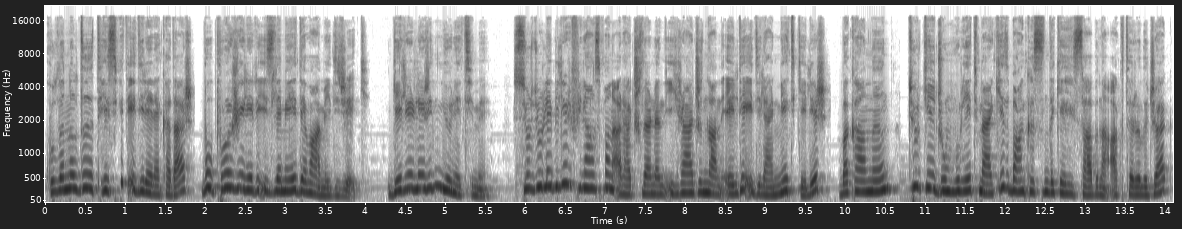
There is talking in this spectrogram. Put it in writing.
kullanıldığı tespit edilene kadar bu projeleri izlemeye devam edecek. Gelirlerin yönetimi Sürdürülebilir finansman araçlarının ihracından elde edilen net gelir, bakanlığın Türkiye Cumhuriyet Merkez Bankası'ndaki hesabına aktarılacak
